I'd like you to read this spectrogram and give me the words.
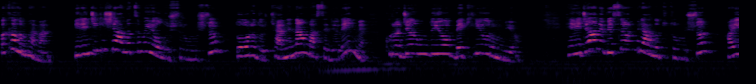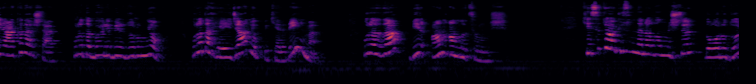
Bakalım hemen. Birinci kişi anlatımı iyi oluşturulmuştur. Doğrudur. Kendinden bahsediyor değil mi? Kuracağım diyor, bekliyorum diyor. Heyecan ögesi ön planda tutulmuştur. Hayır arkadaşlar, burada böyle bir durum yok. Burada heyecan yok bir kere değil mi? Burada bir an anlatılmış. Kesit öyküsünden alınmıştır. Doğrudur.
